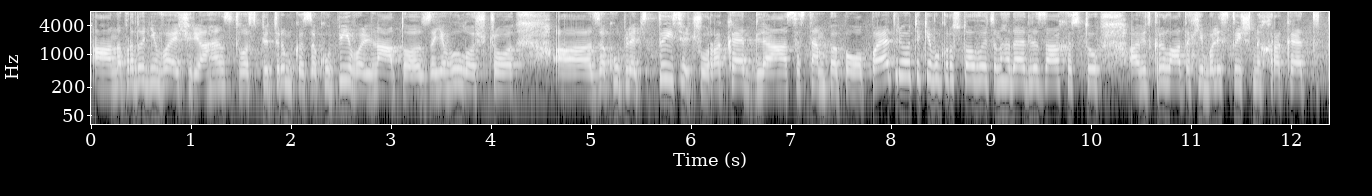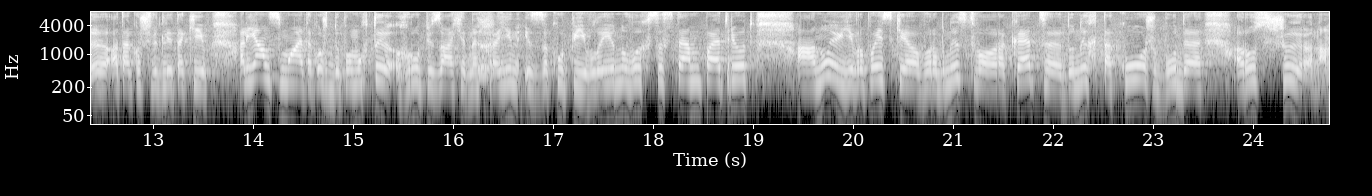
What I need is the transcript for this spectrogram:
А напередодні ввечері агентство з підтримки закупівель НАТО заявило, що а, закуплять тисячу ракет для систем ППО Петріот, які використовуються нагадаю для захисту а, від крилатих і балістичних ракет, е, а також від літаків. Альянс має також допомогти групі західних країн із закупівлею нових систем Петріот. А ну і європейське виробництво ракет до них також буде розширено.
